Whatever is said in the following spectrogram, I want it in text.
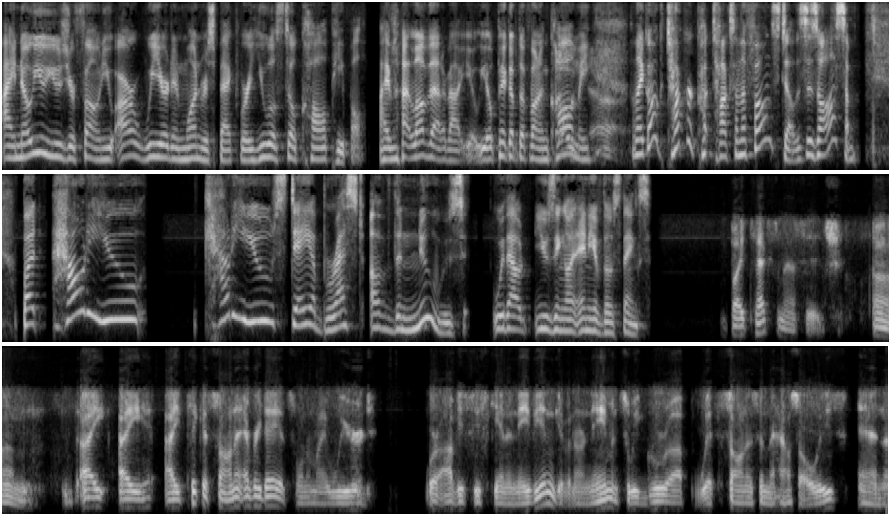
I know you use your phone. You are weird in one respect where you will still call people. I, I love that about you. You'll pick up the phone and call Oh, me. yeah. I'm like, oh, Tucker talks on the phone still. This is awesome. But how do you how do you stay abreast of the news without using any of those things? by text message. Um, I I I take a sauna every day. It's one of my weird. We're obviously Scandinavian, given our name, and so we grew up with saunas in the house always. And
